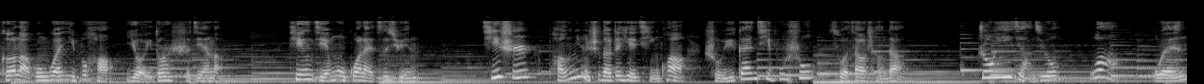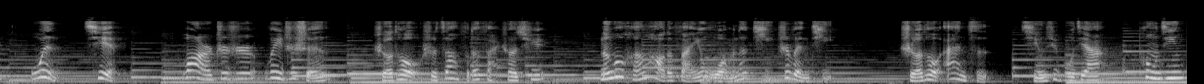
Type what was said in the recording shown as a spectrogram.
和老公关系不好有一段时间了。听节目过来咨询，其实彭女士的这些情况属于肝气不舒所造成的。中医讲究。望、闻、问、切，望而知之谓之神。舌头是脏腑的反射区，能够很好的反映我们的体质问题。舌头暗紫、情绪不佳、痛经，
